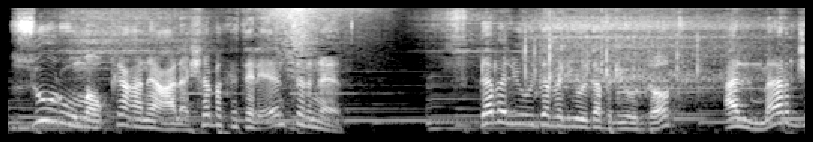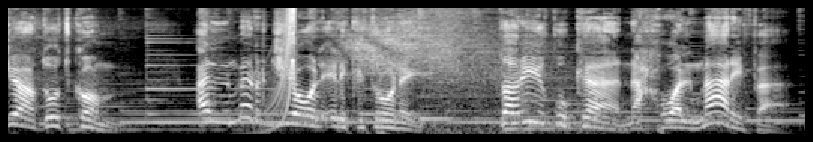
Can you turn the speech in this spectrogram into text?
زوروا موقعنا على شبكة الإنترنت www.المرجع.com المرجع الإلكتروني طريقك نحو المعرفة.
